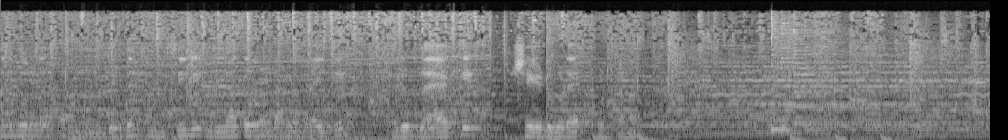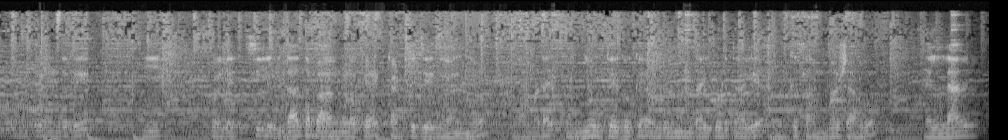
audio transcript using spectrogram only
അതുപോലുള്ള ഇവിടുത്തെ അംസിയിൽ ഇല്ലാത്തത് കൊണ്ടാണ് നന്നായിട്ട് ഒരു ബ്ലാക്ക് ഷെയ്ഡ് കൂടെ കൊടുക്കണം. നമുക്ക് വേണ്ടത് ഈ കൊലച്ചിൽ ഇടാത്ത ഭാഗങ്ങളൊക്കെ കട്ട് ചെയ്ത് കഴിഞ്ഞു നമ്മുടെ കുഞ്ഞു കുട്ടികൾക്കൊക്കെ ഓരോന്ന് ഉണ്ടാക്കി കൊടുത്താൽ അവർക്ക് സന്തോഷമാവും എല്ലാവരും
